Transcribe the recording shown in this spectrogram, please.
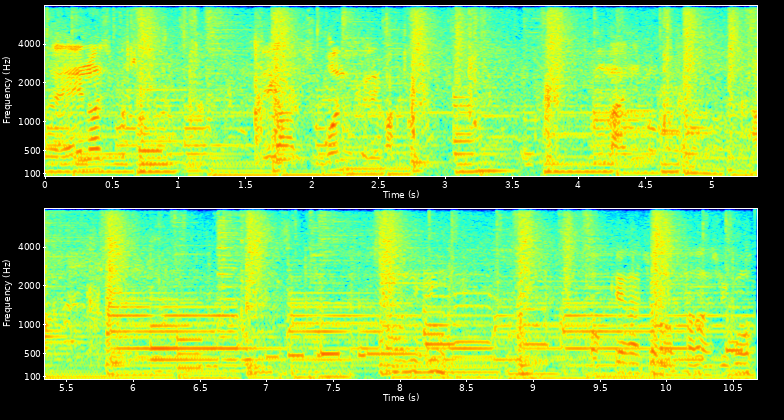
그래서 에너지 보충. 내가 두번 그래봤거든. 물 많이 먹고. 어깨가 좀 아파가지고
